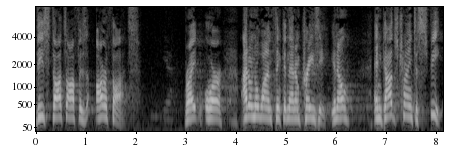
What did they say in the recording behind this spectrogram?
these thoughts off as our thoughts, yeah. right? Or I don't know why I'm thinking that, I'm crazy, you know? And God's trying to speak.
